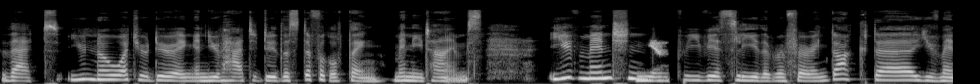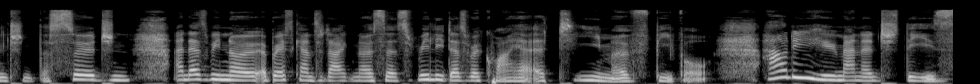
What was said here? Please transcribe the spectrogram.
that you know what you're doing and you've had to do this difficult thing many times. You've mentioned yeah. previously the referring doctor, you've mentioned the surgeon, and as we know, a breast cancer diagnosis really does require a team of people. How do you manage these,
